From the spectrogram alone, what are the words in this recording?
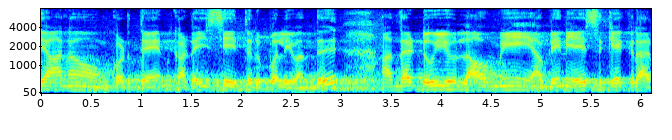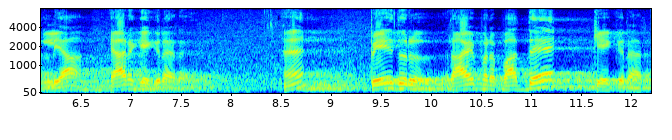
தியானம் கொடுத்தேன். கடைசி திருப்பலி வந்து அந்த டு யூ லவ் மீ அப்படின்னு ஏசு கேட்குறாரு இல்லையா? யாரை கேட்குறாரு பேதுரு ராயப்பரை பார்த்து கேட்குறாரு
